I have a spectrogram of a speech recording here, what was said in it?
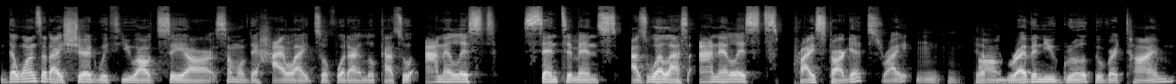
the ones that i shared with you i would say are some of the highlights of what i look at. So analyst sentiments as well as analysts' price targets, right? Mhm. Yep. Um, revenue growth over time,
